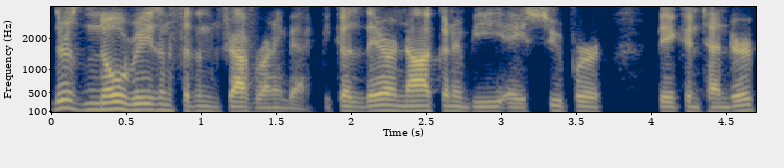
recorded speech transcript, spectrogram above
there's no reason for them to draft running back because they are not going to be a super big contender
